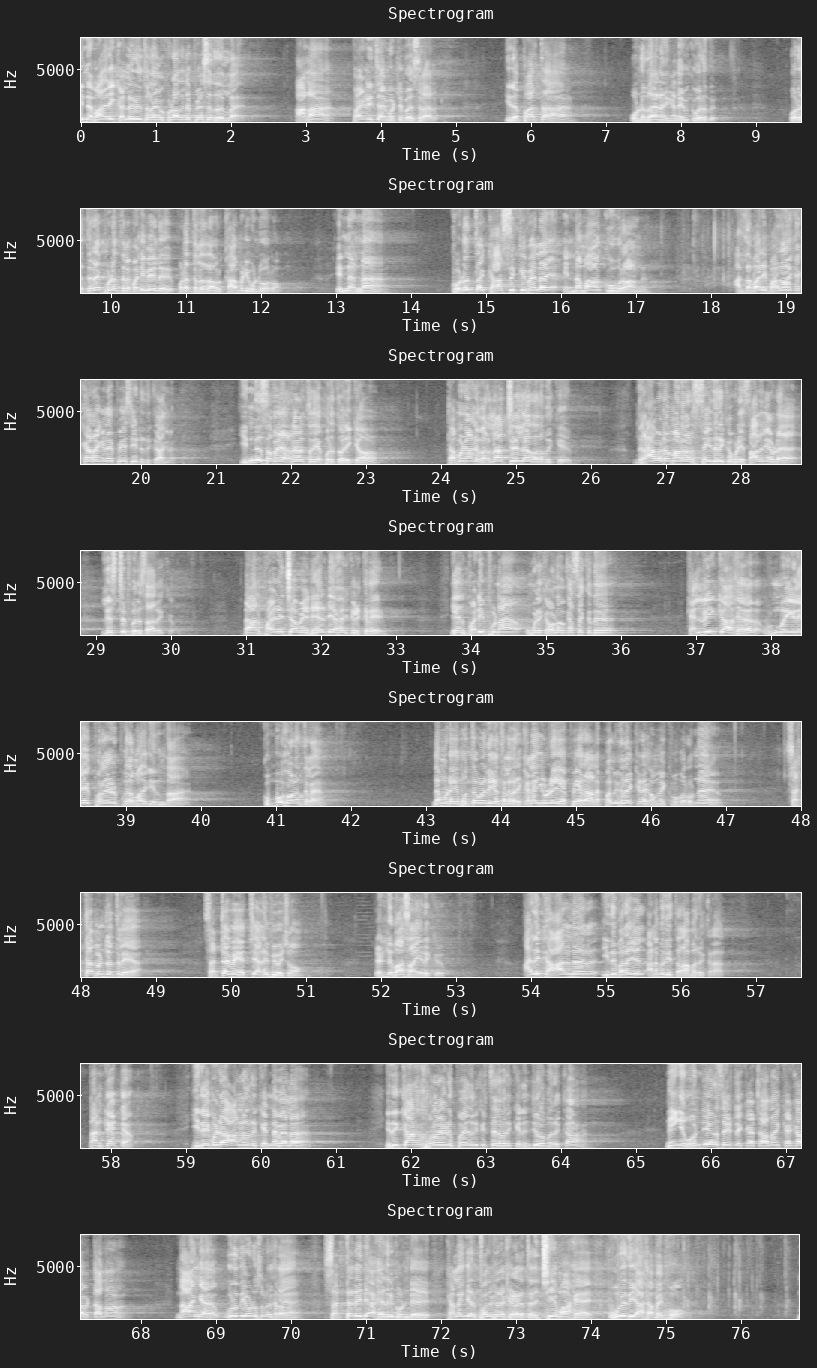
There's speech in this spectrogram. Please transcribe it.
இந்த மாதிரி கல்லூரி தொடங்கக்கூடாதுன்னு பேசுறது இல்லை. ஆனால் பழனிசாமி மட்டும் பேசுகிறார் இதை பார்த்தா ஒன்று தான் எனக்கு நினைவுக்கு வருது. ஒரு திரைப்படத்தில் வடிவேலு படத்தில் தான் ஒரு காமெடி ஒன்று வரும். என்னன்னா கொடுத்த காசுக்கு மேலே என்னமா கூவுறான்னு. அந்த மாதிரி பாஜகக்காரங்களே பேசிகிட்டு இருக்காங்க. இந்து சமய அறநிலையத்துறையை பொறுத்த வரைக்கும் தமிழ்நாடு வரலாற்றில் இல்லாத அளவுக்கு திராவிட மாணவர் செய்திருக்கக்கூடிய சாதனையோட லிஸ்ட்டு பெருசாக இருக்குது நான் பழனிசாமியை நேரடியாக கேட்கிறேன். ஏன் படிப்புனா உங்களுக்கு அவ்வளவு கசக்குது? கல்விக்காக உண்மையிலே குரல் எழுப்புகிற மாதிரி இருந்தால் கும்பகோணத்தில் நம்முடைய முத்தமிழக தலைவர் கலைஞருடைய பெயரால் பல்கலைக்கழகம் அமைக்க போகிறோம்னு சட்டமன்றத்தில் சட்டமே ஏற்றி அனுப்பி வச்சோம். ரெண்டு மாதம் ஆயிருக்கு. அதுக்கு ஆளுநர் இதுவரையில் அனுமதி தராமல் இருக்கிறார். நான் கேட்டேன் இதை விட ஆளுநருக்கு என்ன வேலை? இதுக்காக குரல் எடுப்ப எதிர்க்கட்சி தலைவருக்கு நெஞ்சுரம் இருக்கா? நீங்க ஒன்றிய அரசு கிட்ட கேட்டாலும் கேட்காவிட்டாலும் நாங்க உறுதியோடு சொல்லுகிறேன் சட்ட ரீதியாக எதிர்கொண்டு கலைஞர் பல்கலைக்கழகத்தை நிச்சயமாக உறுதியாக அமைப்போம்.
